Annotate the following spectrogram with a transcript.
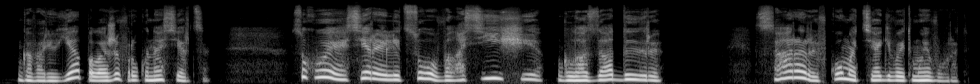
— говорю я, положив руку на сердце. Сухое серое лицо, волосище, глаза дыры. Сара рывком оттягивает мой ворот.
